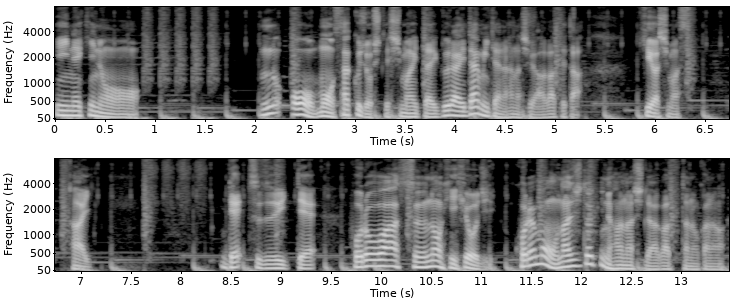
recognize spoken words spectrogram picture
いいね機能をもう削除してしまいたいぐらいだ、みたいな話が上がってた気がします。はい。で、続いて、フォロワー数の非表示。これも同じ時の話で上がったのかな。だか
